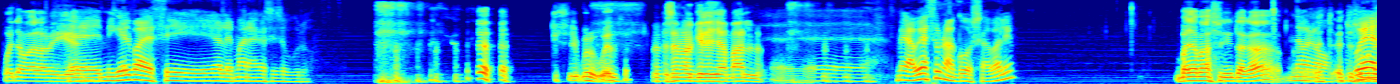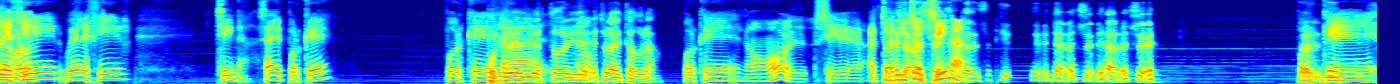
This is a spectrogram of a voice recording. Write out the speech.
Puedes llamar a Miguel. Eh, Miguel va a decir alemana, casi seguro. Qué sinvergüenza. Pero ese no quiere llamarlo. Eh, mira, voy a hacer una cosa, ¿vale? Va a llamar a señorita acá. No, no. ¿Esto- esto es Voy a elegir, voy a elegir China. ¿Sabes por qué? Porque, Porque la... el director y no, esto es la dictadura. porque no, si tú has Ya dicho sé, China. Ya lo sé, ya lo sé. Porque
